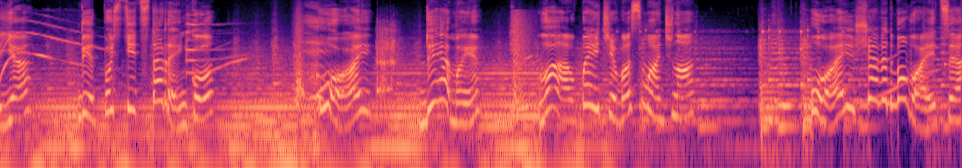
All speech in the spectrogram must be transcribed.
я? Відпустіть стареньку. Ой, де ми? Вау, печиво смачно. Ой, що відбувається?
